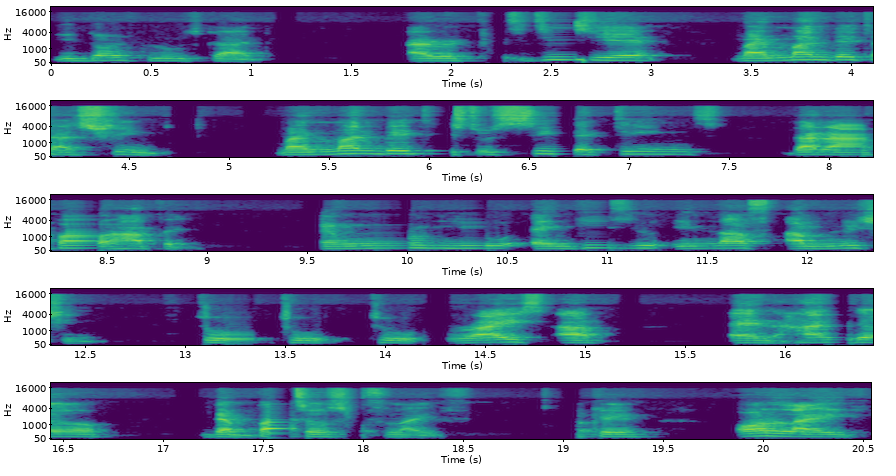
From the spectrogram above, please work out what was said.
you don't lose God. I repeat this year, my mandate has changed. My mandate is to see the things that are about to happen and warn you and give you enough ammunition to, to, to rise up and handle the battles of life. Okay. Unlike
